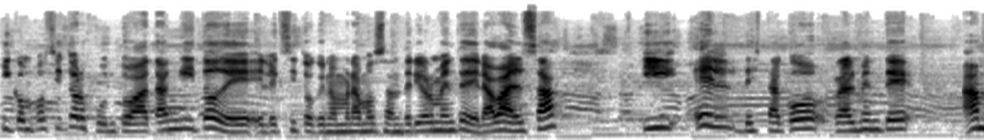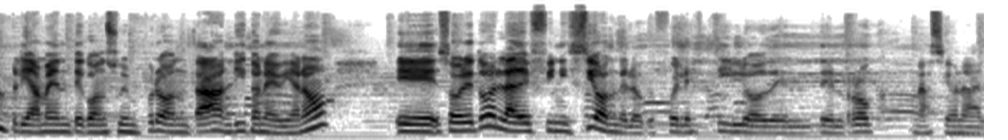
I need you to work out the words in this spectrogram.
y compositor junto a Tanguito del éxito que nombramos anteriormente de La Balsa, y él destacó realmente ampliamente con su impronta, Lito Nevia, ¿no? Eh, sobre todo en la definición de lo que fue el estilo del, del rock nacional.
